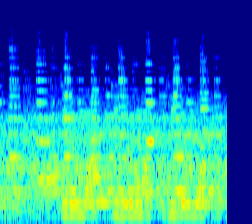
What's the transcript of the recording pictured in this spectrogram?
didn't want, didn't want, didn't want.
